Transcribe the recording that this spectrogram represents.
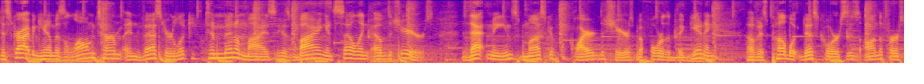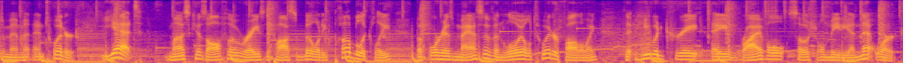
describing him as a long term investor looking to minimize his buying and selling of the shares. That means Musk acquired the shares before the beginning of his public discourses on the First Amendment and Twitter. Yet, Musk has also raised the possibility publicly before his massive and loyal Twitter following that he would create a rival social media network.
